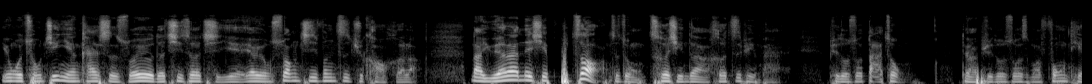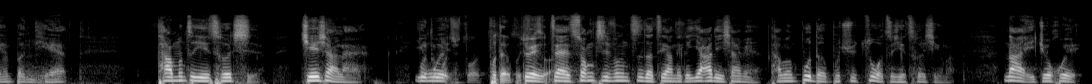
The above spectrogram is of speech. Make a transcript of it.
因为从今年开始，所有的汽车企业要用双积分制去考核了。那原来那些不造这种车型的合资品牌，比如说大众，对吧？比如说什么丰田、本田，他们这些车企接下来因为不得不不得不对在双积分制的这样的一个压力下面，他们不得不去做这些车型了，那也就会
